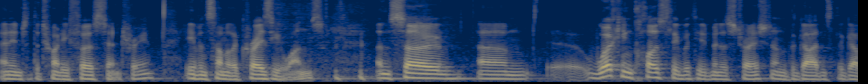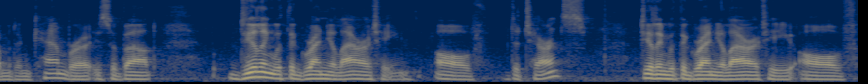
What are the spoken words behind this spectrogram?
and into the 21st century, even some of the crazy ones. and so, um, working closely with the administration and the guidance of the government in Canberra is about dealing with the granularity of deterrence, dealing with the granularity of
